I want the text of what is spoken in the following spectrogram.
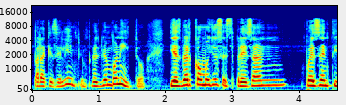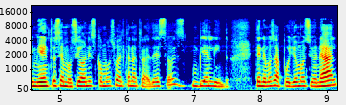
para que se limpien, pero es bien bonito. Y es ver cómo ellos expresan pues sentimientos, emociones, cómo sueltan a través de eso, es bien lindo. Tenemos apoyo emocional,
